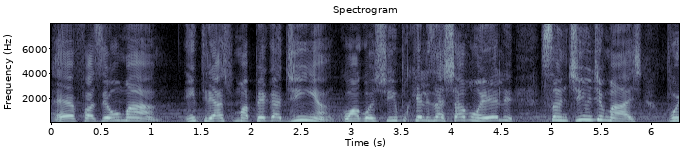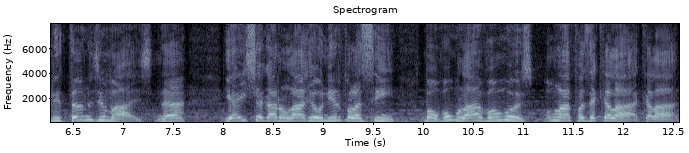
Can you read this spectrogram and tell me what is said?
é, fazer uma, entre aspas, uma pegadinha com Agostinho, porque eles achavam ele santinho demais, puritano demais, né? E aí chegaram lá, reuniram e falaram assim: bom, vamos lá, vamos, vamos lá fazer aquela, aquela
